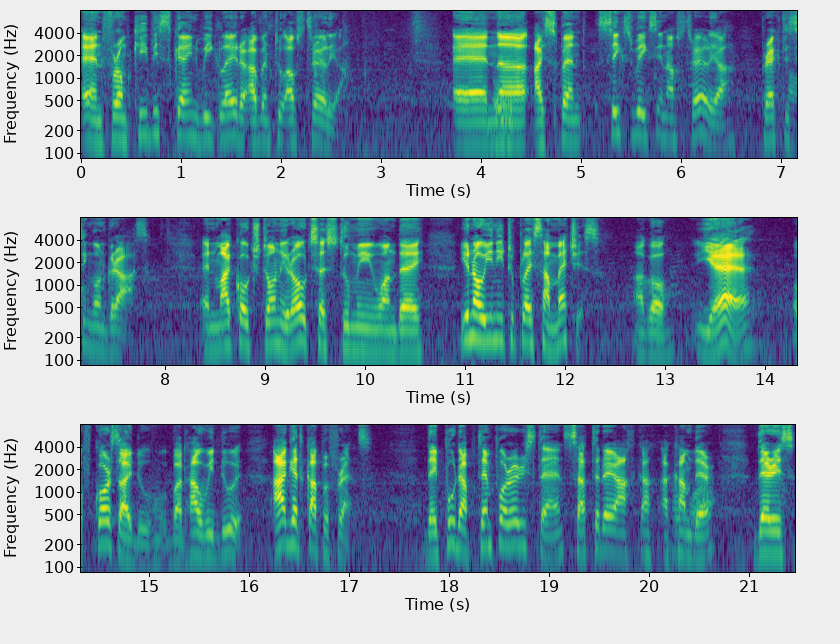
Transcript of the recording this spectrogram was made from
and from Key Biscayne, week later, I went to Australia and uh, I spent six weeks in Australia practicing on grass. And my coach Tony Roche says to me one day, "You know, you need to play some matches." I go, "Yeah, of course I do, but how we do it?" I get a couple friends. They put up temporary stands. Saturday I, I- come oh, there. There is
